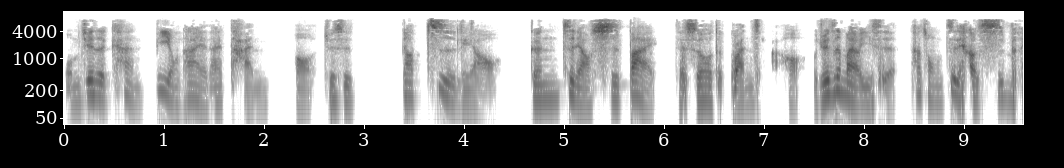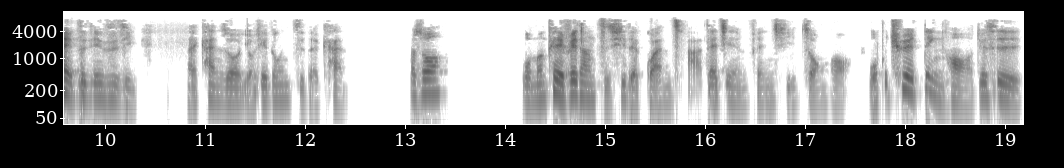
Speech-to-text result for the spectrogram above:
我们接着看，毕勇他也在谈哦，就是要治疗跟治疗失败的时候的观察哦。我觉得这蛮有意思的。他从治疗失败这件事情来看，说有些东西值得看。他说。我们可以非常仔细的观察，在精神分析中，哦，我不确定，哦，就是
